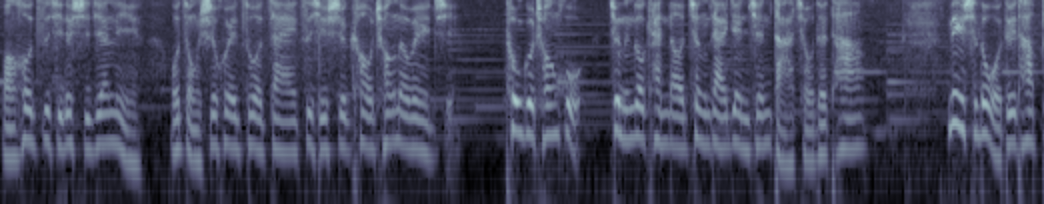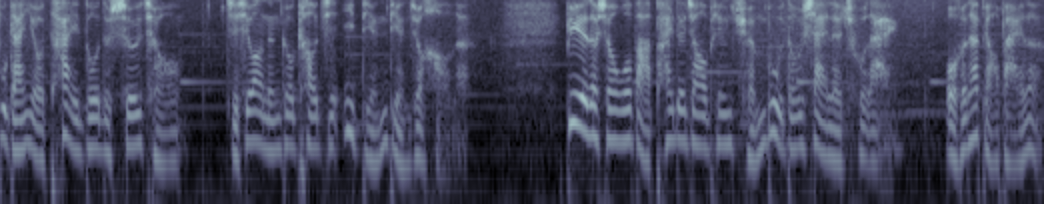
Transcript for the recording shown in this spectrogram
往后自习的时间里，我总是会坐在自习室靠窗的位置，透过窗户就能够看到正在认真打球的他。那时的我对他不敢有太多的奢求，只希望能够靠近一点点就好了。毕业的时候，我把拍的照片全部都晒了出来，我和他表白了，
